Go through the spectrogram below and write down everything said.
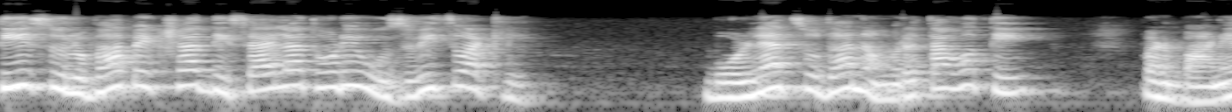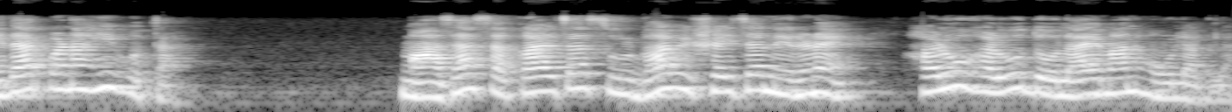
ती सुलभापेक्षा दिसायला थोडी उजवीच वाटली. बोलण्यात सुद्धा नम्रता होती पण बाणेदारपणाही होता. माझा सकाळचा सुलभाविषयीचा निर्णय हळूहळू दोलायमान होऊ लागला.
